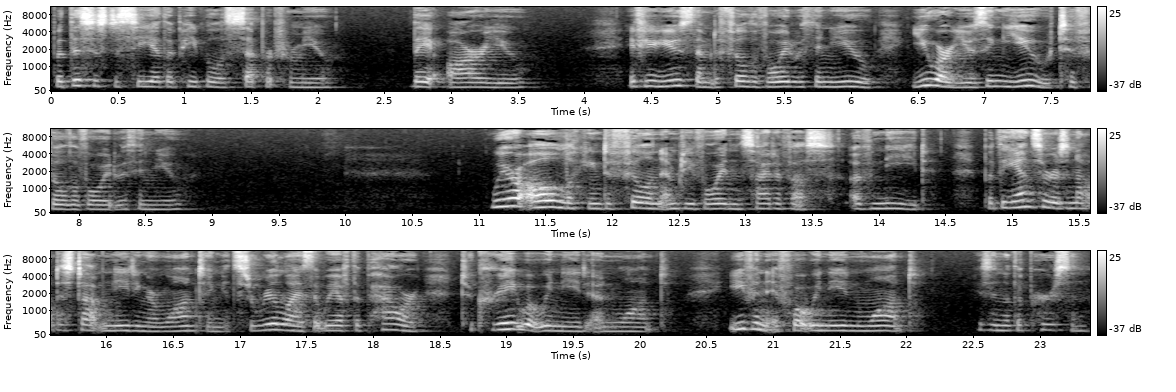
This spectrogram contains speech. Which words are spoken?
but this is to see other people as separate from you. They are you. If you use them to fill the void within you, you are using you to fill the void within you. We are all looking to fill an empty void inside of us of need, but the answer is not to stop needing or wanting, it's to realize that we have the power to create what we need and want, even if what we need and want is another person.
